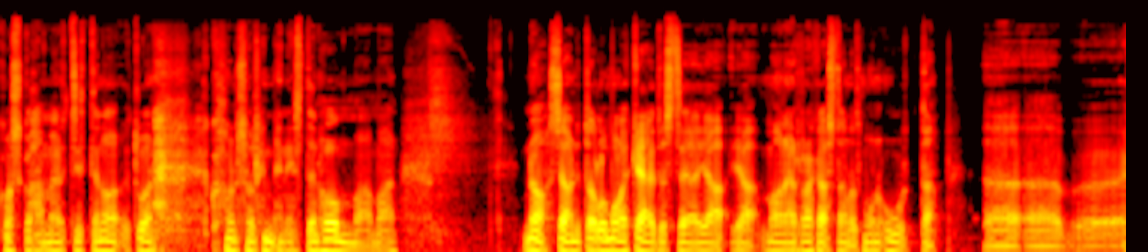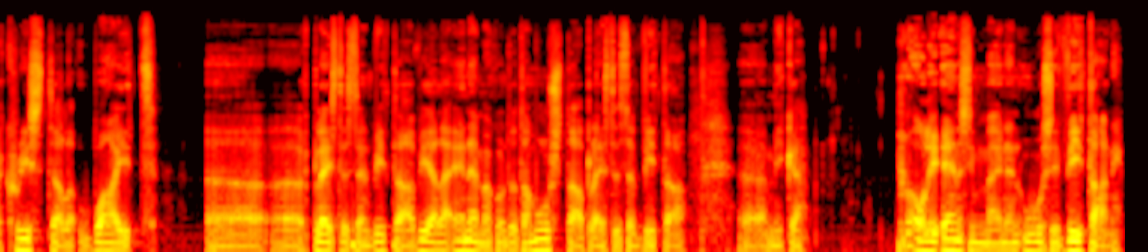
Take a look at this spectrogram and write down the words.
koskahan mä nyt sitten tuon konsolin menin sitten hommaamaan. No, se on nyt ollut mulle käytössä ja, ja, ja mä olen rakastanut mun uutta Crystal White uh, PlayStation Vitaa vielä enemmän kuin tuota mustaa PlayStation Vitaa, mikä oli ensimmäinen uusi Vitani.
